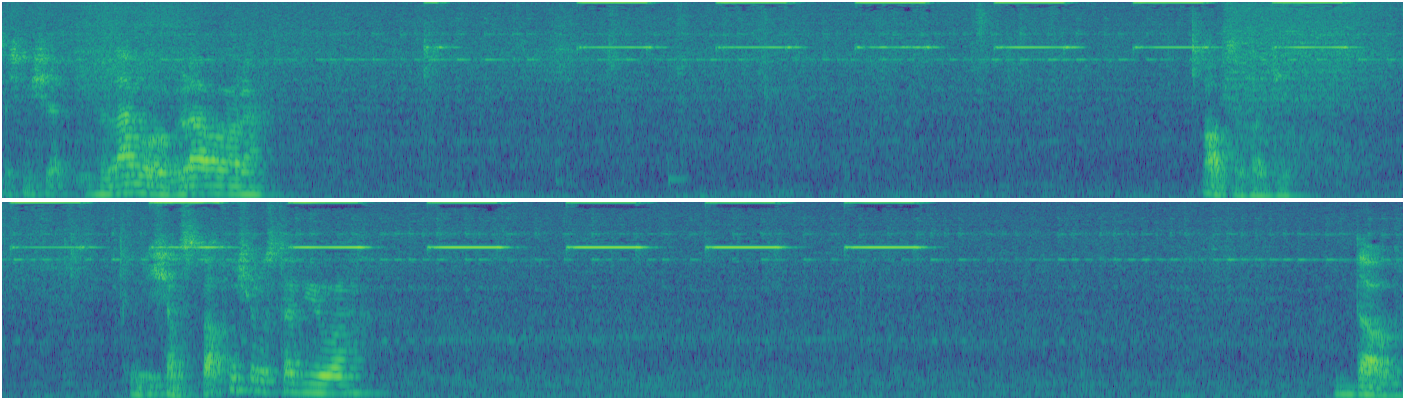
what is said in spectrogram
Coś mi się wlało, wlało. O co chodzi? 50 stopni się ustawiło. Dobra.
